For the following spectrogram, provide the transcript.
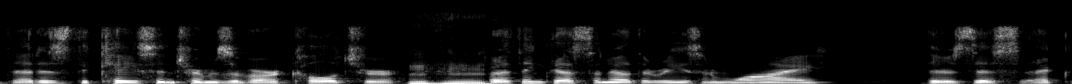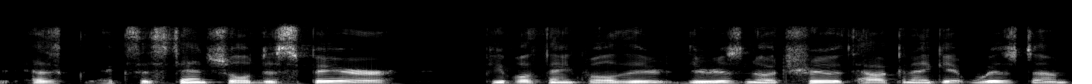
that is the case in terms of our culture, mm-hmm. but I think that's another reason why there's this ex- existential despair. People think, well, there, there is no truth. How can I get wisdom?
